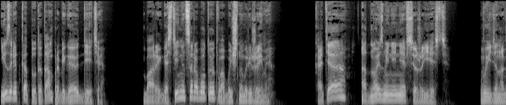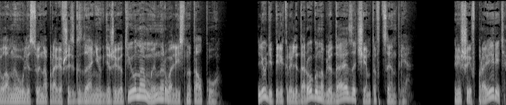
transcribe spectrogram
Изредка тут и там пробегают дети. Бары и гостиницы работают в обычном режиме. Хотя одно изменение все же есть. Выйдя на главную улицу и направившись к зданию, где живет Юна, мы нарвались на толпу. Люди перекрыли дорогу, наблюдая за чем-то в центре. Решив проверить,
